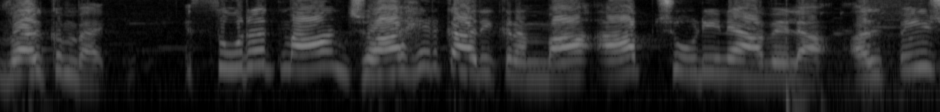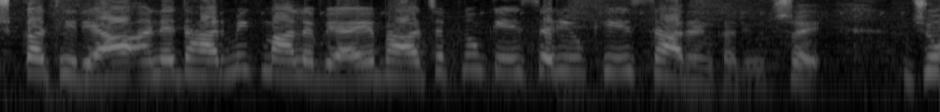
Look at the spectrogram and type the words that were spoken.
Welcome back. સુરતમાં જાહેર કાર્યક્રમમાં આપ છોડીને આવેલા અલ્પેશ કથિરિયા અને ધાર્મિક માલવિયાએ ભાજપનું કેસરિયું ખેસ ધારણ કર્યું છે. જો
